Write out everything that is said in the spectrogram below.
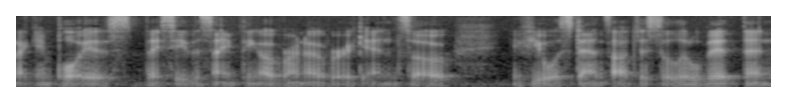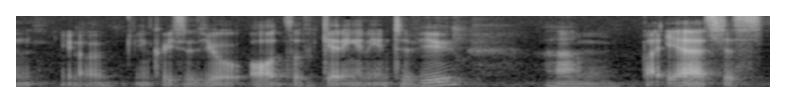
like employers, they see the same thing over and over again. So if yours stands out just a little bit, then you know increases your odds of getting an interview. Um, but yeah, it's just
